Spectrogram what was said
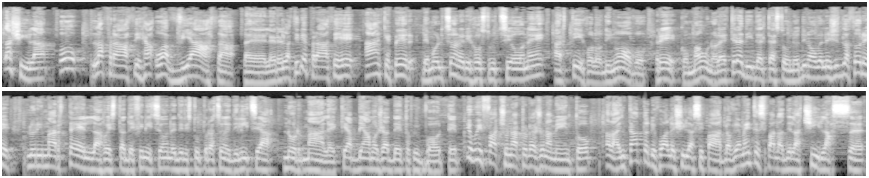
la CILA o la pratica o avviata le, le relative pratiche anche per demolizione e ricostruzione, articolo di nuovo 3,1 lettera D del testo 1 di nuovo il legislatore lo rimartella questa definizione di ristrutturazione edilizia normale che abbiamo già detto più volte. Io qui faccio un altro ragionamento. Allora, intanto di quale CILA si parla? Ovviamente si parla della CILAS,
